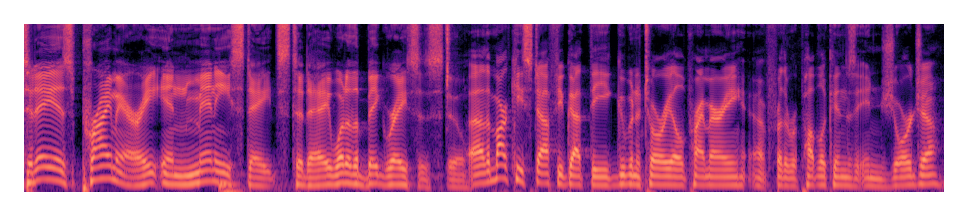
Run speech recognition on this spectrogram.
Today is primary in many states today. What are the big races, Stu? Uh, the marquee stuff, you've got the gubernatorial primary uh, for the Republicans in Georgia,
